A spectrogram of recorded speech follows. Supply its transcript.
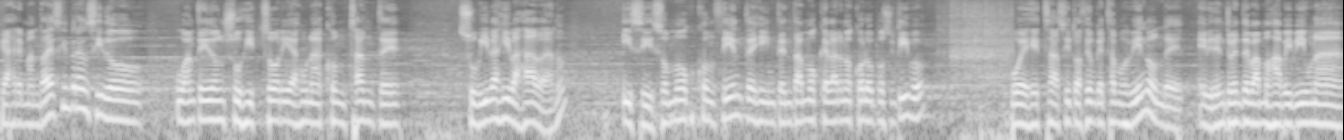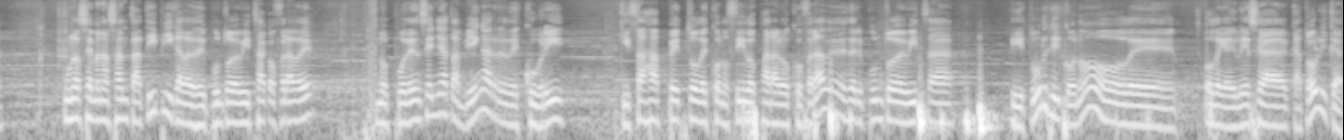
las hermandades siempre han sido o han tenido en sus historias unas constantes subidas y bajadas, ¿no? Y si somos conscientes e intentamos quedarnos con lo positivo, pues esta situación que estamos viviendo, donde evidentemente vamos a vivir una, una Semana Santa típica desde el punto de vista cofrade, nos puede enseñar también a redescubrir quizás aspectos desconocidos para los cofrades desde el punto de vista litúrgico, ¿no? O de, o de la Iglesia Católica.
